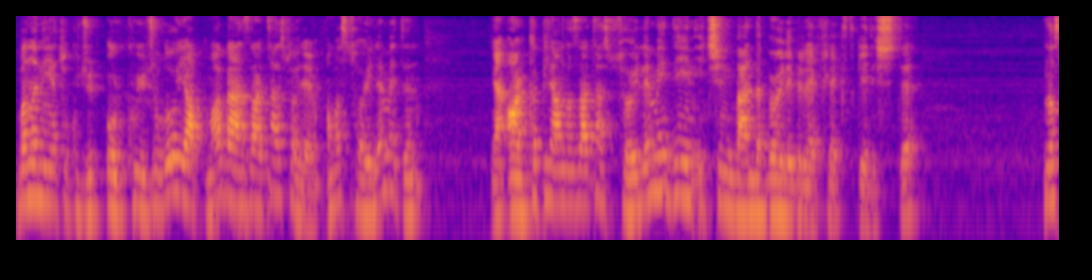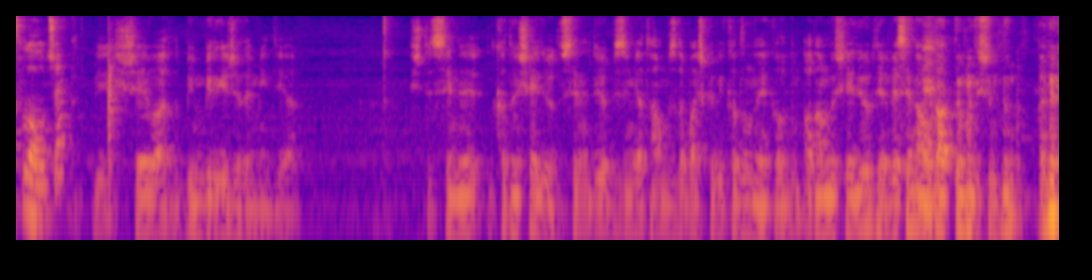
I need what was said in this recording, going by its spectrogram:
Bana niyet okucu, okuyuculuğu yapma ben zaten söylerim ama söylemedin. Yani arka planda zaten söylemediğin için bende böyle bir refleks gelişti. Nasıl olacak? bir şey vardı. Binbir gecede miydi ya? İşte seni kadın şey diyordu. Seni diyor bizim yatağımızda başka bir kadınla yakaladım. Adam da şey diyordu ya ve seni aldattığımı düşündün. Hani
